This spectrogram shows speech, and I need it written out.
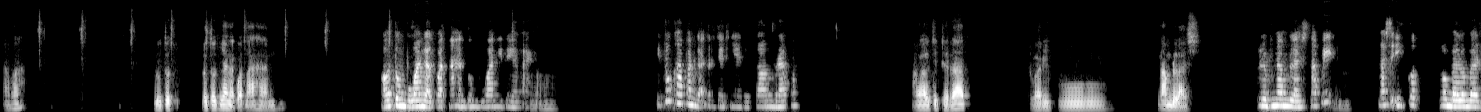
apa? Lutut lututnya nggak kuat nahan. Oh, tumpuan nggak kuat nahan tumpuan gitu ya, Kak? Heeh. Itu kapan nggak terjadinya itu? Tahun berapa? Awal cedera 2016. 2016. Tapi Mhm. masih ikut lomba-lomba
